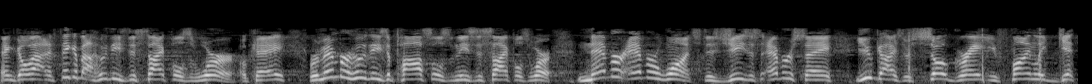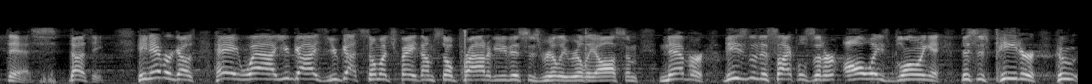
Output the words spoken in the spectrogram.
and go out. And think about who these disciples were, okay? Remember who these apostles and these disciples were. Never, ever once does Jesus ever say, You guys are so great, you finally get this, does he? He never goes, hey, wow, you guys, you've got so much faith. I'm so proud of you. This is really, really awesome. Never. These are the disciples that are always blowing it. This is Peter who,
